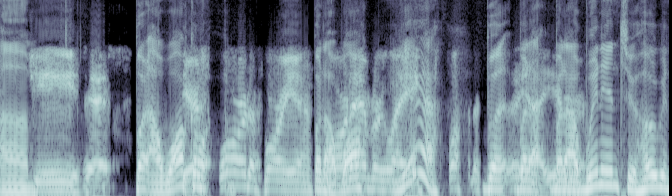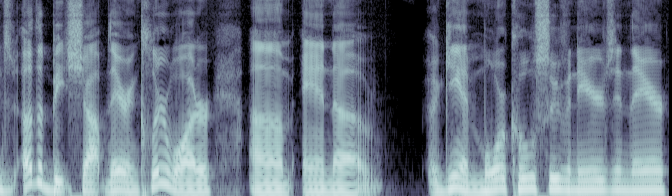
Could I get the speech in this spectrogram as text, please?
Um, Jesus. But I walk on. Florida for you. But I walk, Everglades. yeah. Florida- But but I yeah, but I went into Hogan's other beach shop there in Clearwater, um, and uh, again more cool souvenirs in there.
